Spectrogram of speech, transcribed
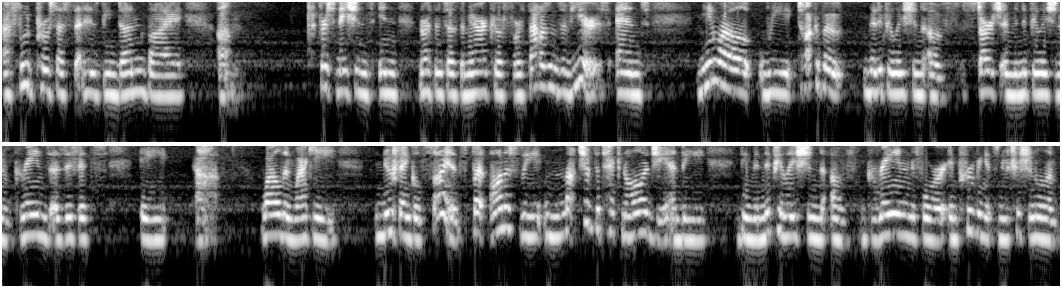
a food process that has been done by um, First Nations in North and South America for thousands of years. And meanwhile, we talk about manipulation of starch and manipulation of grains as if it's a uh, wild and wacky newfangled science, but honestly, much of the technology and the the manipulation of grain for improving its nutritional and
